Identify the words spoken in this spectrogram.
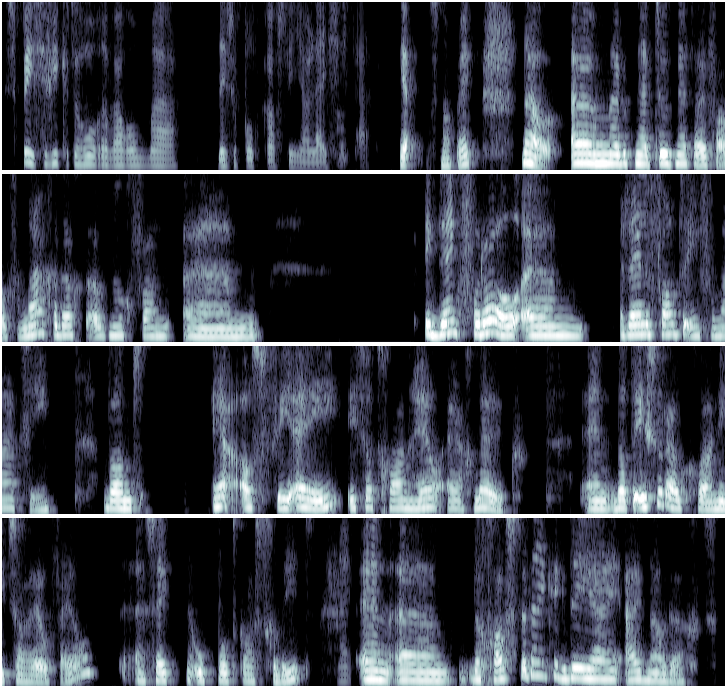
specifieker te horen waarom deze podcast in jouw lijstje staat. Ja, snap ik. Nou, um, heb ik net, natuurlijk net even over nagedacht ook nog van. ehm, ik denk vooral relevante informatie. Want ja, als VA is dat gewoon heel erg leuk. En dat is er ook gewoon niet zo heel veel. En zeker op podcastgebied. Nee. En ehm, de gasten, denk ik, die jij uitnodigt.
